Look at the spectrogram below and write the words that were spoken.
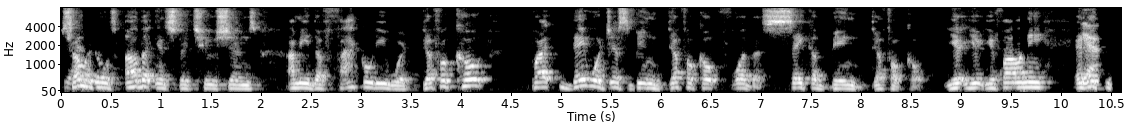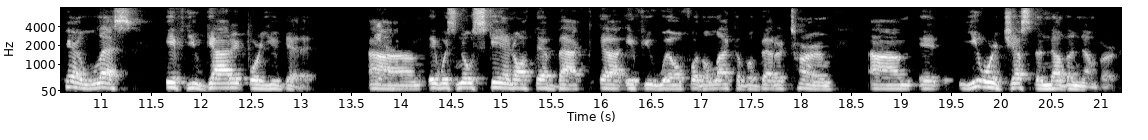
Yeah. Some of those other institutions I mean, the faculty were difficult, but they were just being difficult for the sake of being difficult. You, you, you follow me? And yeah. they could care less if you got it or you did it. Um, it was no skin off their back, uh, if you will, for the lack of a better term. Um, it, you were just another number.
